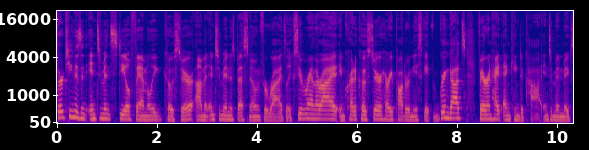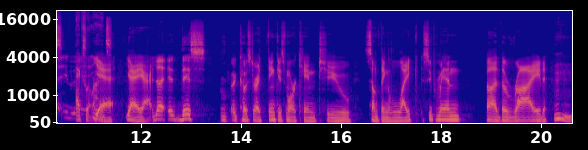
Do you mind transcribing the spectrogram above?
13 is an Intamin Steel family coaster. Um, and Intamin is best known for rides like Superman the Ride, Incredicoaster, Harry Potter and the Escape from Gringotts, Fahrenheit, and Kingda Ka. Intamin makes excellent rides. Yeah, yeah, yeah. The, this coaster, I think, is more akin to something like Superman, uh, the ride, Mm-hmm.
